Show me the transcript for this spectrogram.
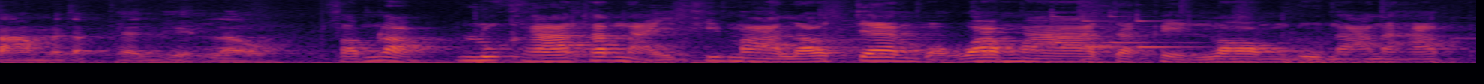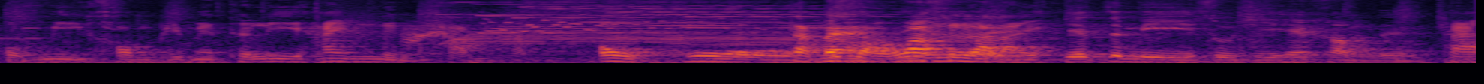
ตามมาจากแฟนเพจเรา สำหรับลูกค้าท่านไหนที่มาแล้วแจ้งบอกว่ามาจากเพจลองดูนะนะครับ ผมมีคอมพลีเมนท a รี่ให้หนึ่งคำครับ โอ้โหแต่ไม่บอกว่าคืออะไรเชฟจะมีซูชิให้คำหนึ่งใช่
